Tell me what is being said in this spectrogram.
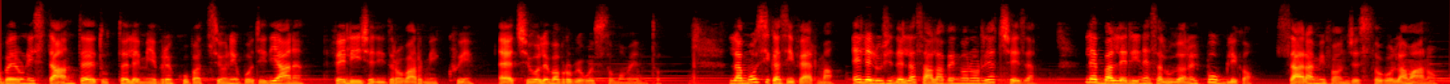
per un istante tutte le mie preoccupazioni quotidiane, felice di trovarmi qui. Eh, ci voleva proprio questo momento. La musica si ferma e le luci della sala vengono riaccese. Le ballerine salutano il pubblico. Sara mi fa un gesto con la mano.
